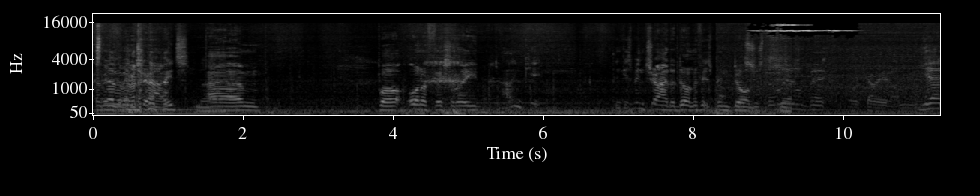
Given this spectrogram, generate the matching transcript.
It's never been tried, um, but unofficially, I think it. I think it's been tried. I don't know if it's been done. It's just a little bit. Yeah,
